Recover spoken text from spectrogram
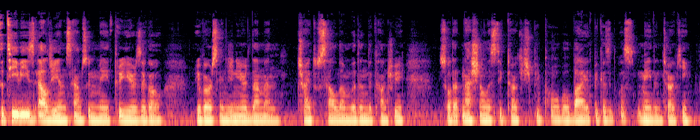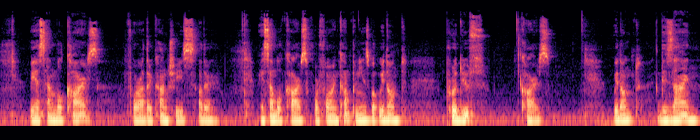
the TVs LG and Samsung made three years ago, reverse engineered them, and try to sell them within the country so that nationalistic Turkish people will buy it because it was made in Turkey. We assemble cars for other countries, other we assemble cars for foreign companies, but we don't produce cars. We don't design,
